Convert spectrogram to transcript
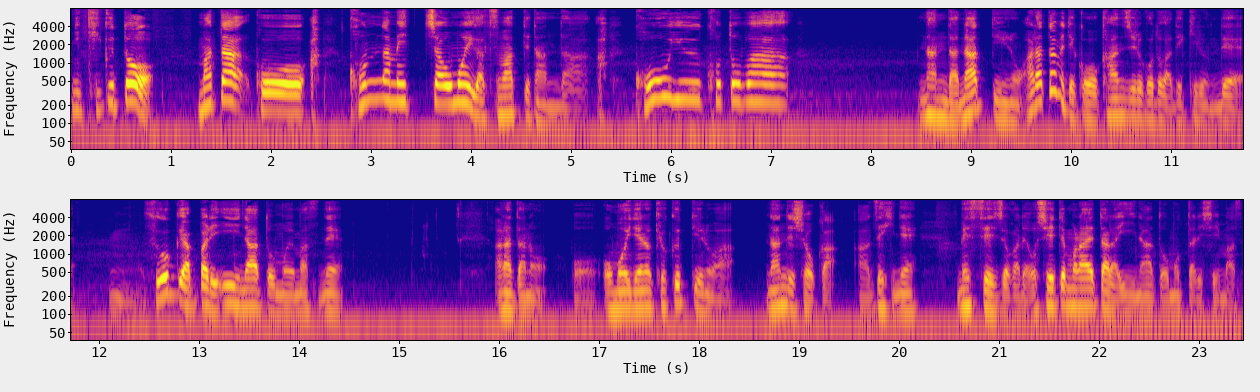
に聞くと、また、こう、あ、こんなめっちゃ思いが詰まってたんだ。あ、こういう言葉なんだなっていうのを改めてこう感じることができるんで、うん、すごくやっぱりいいなと思いますね。あなたの思い出の曲っていうのは何でしょうか？あぜひね、メッセージとかで教えてもらえたらいいなと思ったりしています。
